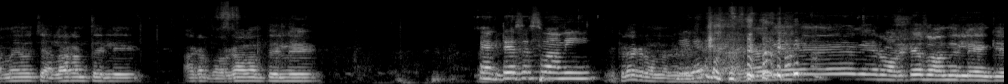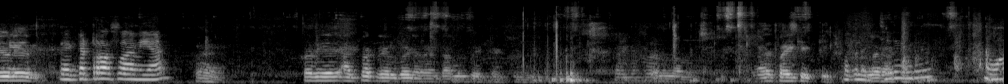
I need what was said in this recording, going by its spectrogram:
అమ్మాయి వచ్చి ఎల్లారమ్మ తల్లి అక్కడ దొరకాలంత వెళ్ళి వెంకటేశ్వర స్వామి. ఎక్కడెక్కడ ఉన్నారు అదే నేను ఒకటే స్వామి ఇంకేం లేదు. వెంకట్రావు స్వామియా? ఆ. కొద్దిగా అటు పక్క నిలబడారు దండం పెట్టేట్టు అది పైకి ఎక్కి ఊహ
